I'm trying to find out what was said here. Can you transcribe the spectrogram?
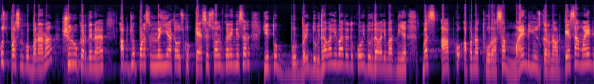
उस प्रश्न को बनाना शुरू कर देना है। अब जो प्रश्न नहीं आता, उसको कैसे सॉल्व करेंगे, सर? ये तो बड़ी दुविधा वाली बात है तो कोई दुविधा वाली बात नहीं है। बस आपको अपना थोड़ा सा माइंड यूज़ करना और कैसा माइंड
